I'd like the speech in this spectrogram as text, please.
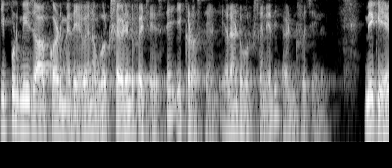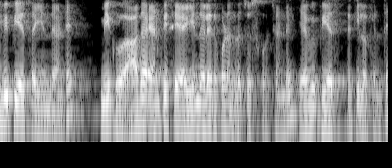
ఇప్పుడు మీ జాబ్ కార్డు మీద ఏవైనా వర్క్స్ ఐడెంటిఫై చేస్తే ఇక్కడ వస్తాయండి. ఎలాంటి వర్క్స్ అనేది ఐడెంటిఫై చేయలేదు. మీకు ఏబిపిఎస్ అయ్యిందా అంటే మీకు ఆధార్ ఎన్పిసి అయ్యిందో లేదో కూడా అందులో చూసుకోవచ్చండి. ఏబిపిఎస్ స్థితిలోకి వెళ్తే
